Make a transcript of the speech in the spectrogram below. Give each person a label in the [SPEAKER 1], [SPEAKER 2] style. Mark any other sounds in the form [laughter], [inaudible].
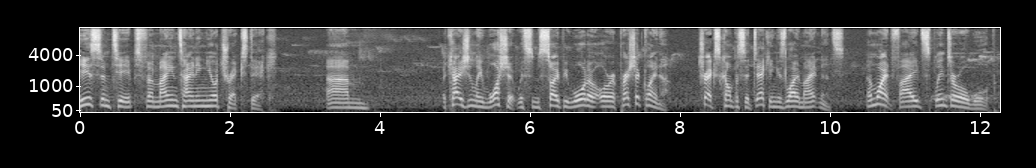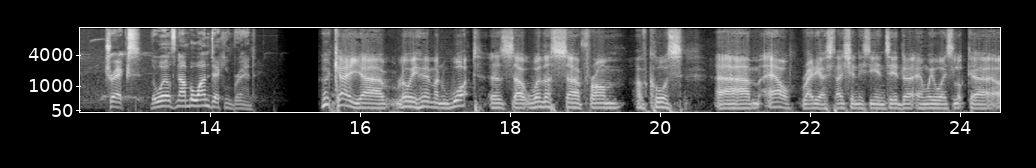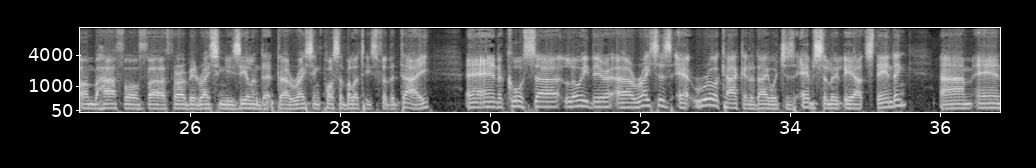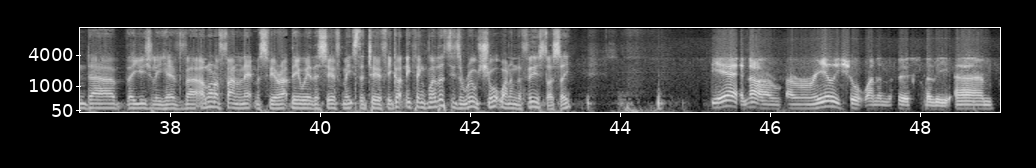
[SPEAKER 1] Here's some tips for maintaining your Trex deck. Um, occasionally wash it with some soapy water or a pressure cleaner. Trex composite decking is low maintenance and won't fade, splinter, or warp. Trex, the world's number one decking brand.
[SPEAKER 2] Okay, uh, Louis Herman Watt is uh, with us uh, from, of course, um, our radio station, SENZ, uh, and we always look uh, on behalf of uh, Thoroughbred Racing New Zealand at racing possibilities for the day. And of course, uh, Louis, there are races at Ruakaka today, which is absolutely outstanding. Um, and uh, they usually have uh, a lot of fun and atmosphere up there where the surf meets the turf. You got anything with us? There's a real short one in the first, I see.
[SPEAKER 3] Yeah, no, a really short one in the first movie. Um,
